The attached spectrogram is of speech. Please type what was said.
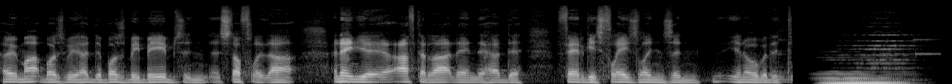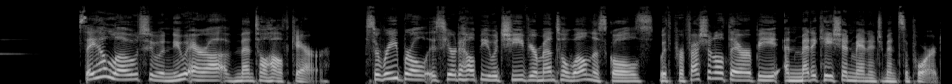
How Matt Busby had the Busby Babes and, and stuff like that, and then you, after that, then they had the Fergie's Fledglings and you know with the mm. Say hello to a new era of mental health care. Cerebral is here to help you achieve your mental wellness goals with professional therapy and medication management support.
